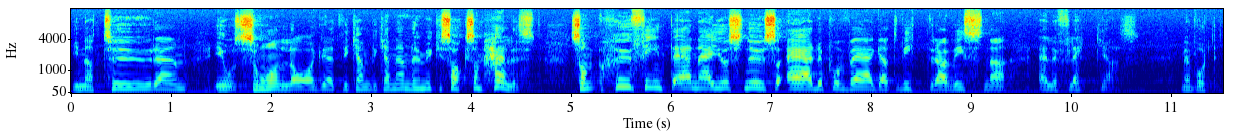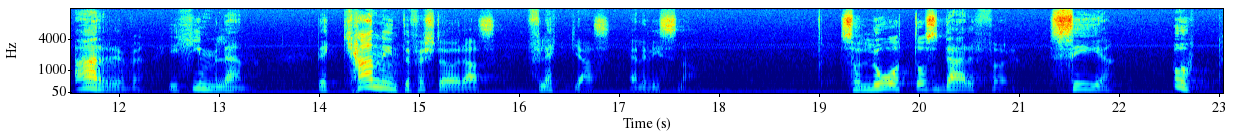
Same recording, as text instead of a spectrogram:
i naturen, i ozonlagret. Vi kan, vi kan nämna hur mycket saker som helst. Som hur fint det än är just nu så är det på väg att vittra, vissna eller fläckas. Men vårt arv i himlen, det kan inte förstöras, fläckas eller vissna. Så låt oss därför se upp.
